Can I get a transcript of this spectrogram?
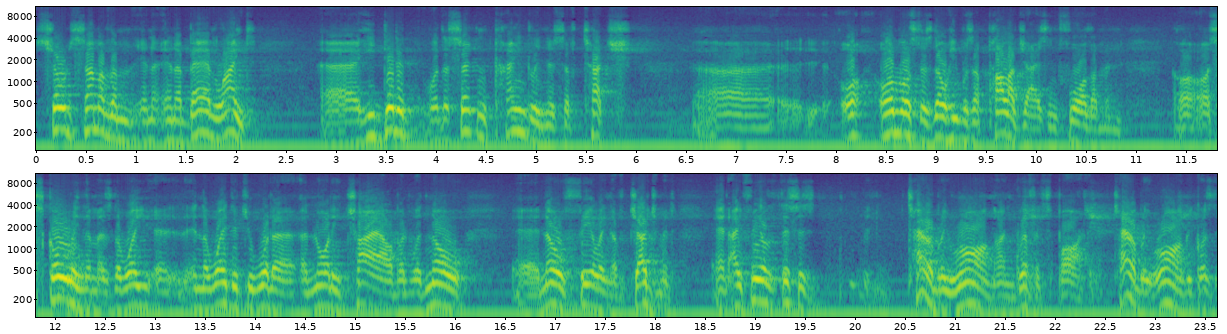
showed some of them in a, in a bad light. Uh, he did it with a certain kindliness of touch, uh, al- almost as though he was apologizing for them and or, or scolding them as the way uh, in the way that you would a, a naughty child, but with no uh, no feeling of judgment. And I feel that this is terribly wrong on Griffith's part. Terribly wrong because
